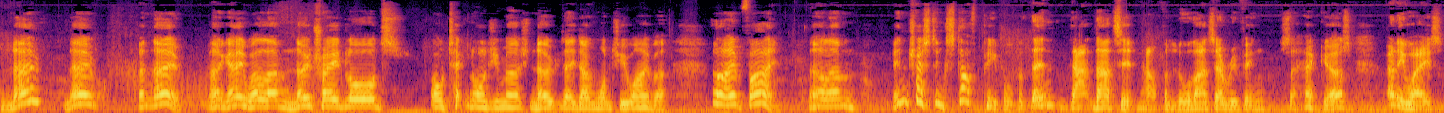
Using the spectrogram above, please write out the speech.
No, no, but no. Okay, well, um, no trade lords. old technology merch. No, they don't want you either. All right, fine. Well, um, interesting stuff, people. But then that that's it now for lore. That's everything. So heck yes. Anyways,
